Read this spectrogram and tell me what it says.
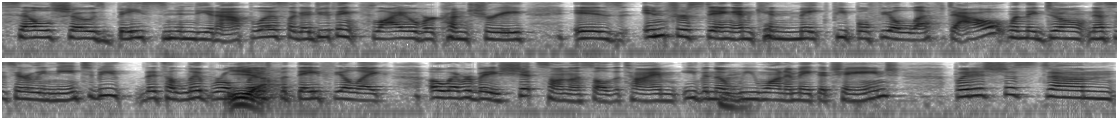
sell shows based in Indianapolis. Like I do think flyover country is interesting and can make people feel left out when they don't necessarily need to be. It's a liberal Yeah. place, but they feel like, oh, everybody shits on us all the time, even though we want to make a change. But it's just um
